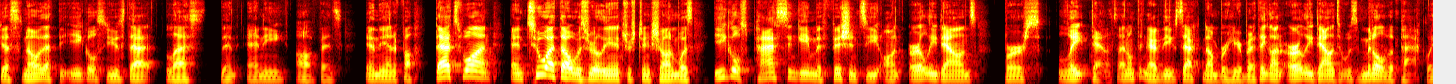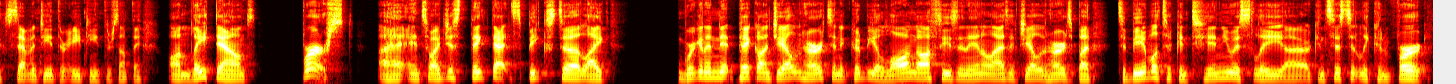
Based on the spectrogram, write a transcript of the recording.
Just know that the Eagles used that less than any offense in the NFL. That's one. And two, I thought was really interesting, Shawn, was Eagles passing game efficiency on early downs versus late downs. I don't think I have the exact number here, but I think on early downs it was middle of the pack, like 17th or 18th or something. On late downs, first. Uh, and so I just think that speaks to like we're going to nitpick on Jalen Hurts, and it could be a long offseason analyzing Jalen Hurts, but to be able to continuously, uh, consistently convert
